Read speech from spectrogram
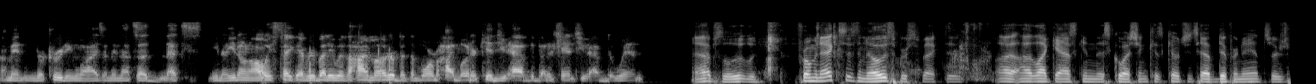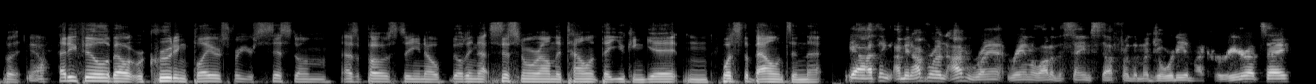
I mean, recruiting wise, I mean that's a that's you know you don't always take everybody with a high motor, but the more high motor kids you have, the better chance you have to win. Absolutely. From an X's and O's perspective, I, I like asking this question because coaches have different answers. But yeah. how do you feel about recruiting players for your system as opposed to you know building that system around the talent that you can get, and what's the balance in that? Yeah, I think I mean I've run I've ran ran a lot of the same stuff for the majority of my career, I'd say.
